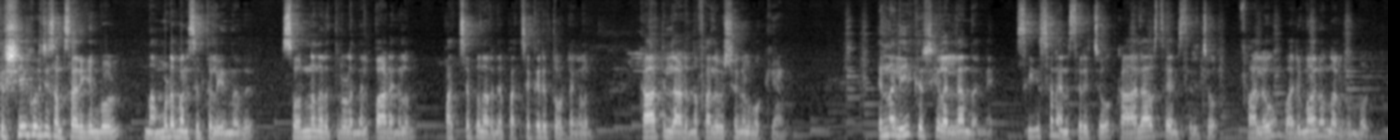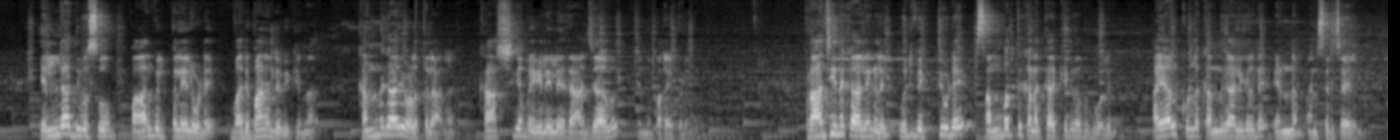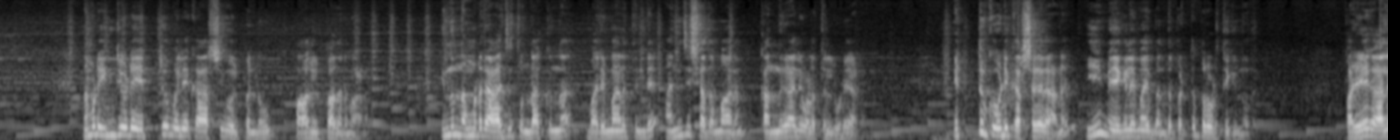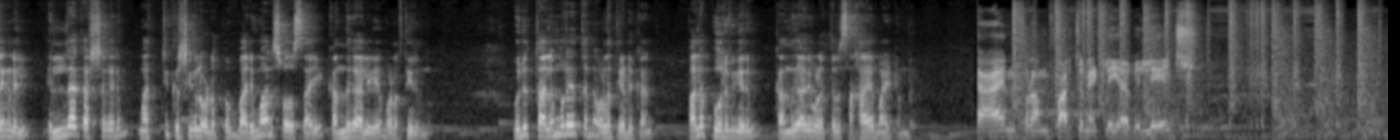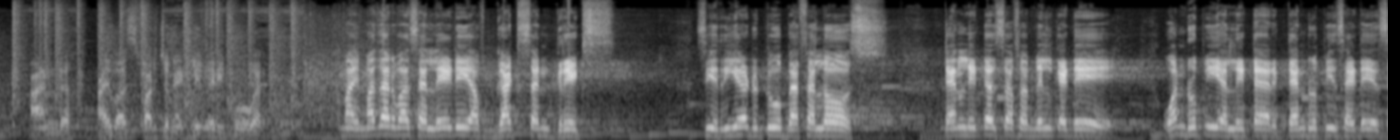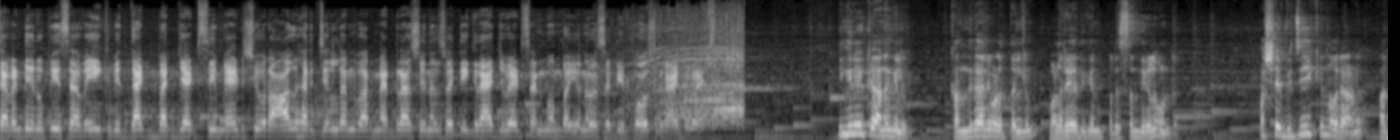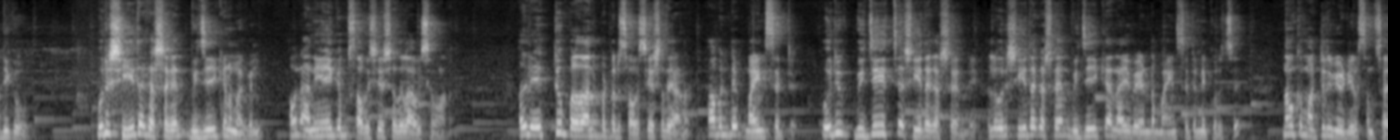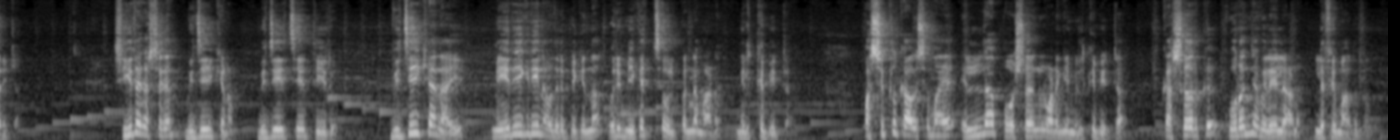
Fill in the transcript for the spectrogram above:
കൃഷിയെക്കുറിച്ച് സംസാരിക്കുമ്പോൾ നമ്മുടെ മനസ്സിൽ തെളിയുന്നത് സ്വർണ നിറത്തിലുള്ള നെൽപ്പാടങ്ങളും പച്ചപ്പ് നിറഞ്ഞ പച്ചക്കറി തോട്ടങ്ങളും കാറ്റിലാടുന്ന ഫലവൃക്ഷങ്ങളും ഒക്കെയാണ്. എന്നാൽ ഈ കൃഷികളെല്ലാം തന്നെ സീസൺ അനുസരിച്ചോ കാലാവസ്ഥ അനുസരിച്ചോ ഫലവും വരുമാനവും നൽകുമ്പോൾ എല്ലാ ദിവസവും പാൽ വിൽപ്പനയിലൂടെ വരുമാനം ലഭിക്കുന്ന കന്നുകാലി വളർത്തലാണ് കാർഷിക മേഖലയിലെ രാജാവ് എന്ന് പറയപ്പെടുന്നത്. പ്രാചീന കാലങ്ങളിൽ ഒരു വ്യക്തിയുടെ സമ്പത്ത് കണക്കാക്കിയിരുന്നത് പോലും അയാൾക്കുള്ള കന്നുകാലികളുടെ എണ്ണം അനുസരിച്ചായിരുന്നു. നമ്മുടെ ഇന്ത്യയുടെ ഏറ്റവും വലിയ കാർഷിക ഉൽപ്പന്നവും പാലുൽപാദനമാണ് ഇന്ന് നമ്മുടെ രാജ്യത്തുണ്ടാക്കുന്ന വരുമാനത്തിന്റെ അഞ്ച് ശതമാനം കന്നുകാലി വളർത്തലിലൂടെയാണ്. എട്ട് കോടി കർഷകരാണ് ഈ മേഖലയുമായി ബന്ധപ്പെട്ട് പ്രവർത്തിക്കുന്നത്. പഴയ കാലങ്ങളിൽ എല്ലാ കർഷകരും മറ്റ് കൃഷികളോടൊപ്പം വരുമാന സ്രോതസ്സായി കന്നുകാലിയെ വളർത്തിയിരുന്നു. ഒരു തലമുറയെ തന്നെ വളർത്തിയെടുക്കാൻ പല പൂർവികരും കന്നുകാലി വളർത്തൽ സഹായമായിട്ടുണ്ട്. I am from fortunately a village and I was fortunately very poor. My mother was a lady of guts and grits. She reared two buffaloes, 10 liters of milk a day, 1 rupee a liter, 10 rupees a day, 70 rupees a week. With that budget, she made sure all her children were Madras University graduates and Mumbai University postgraduates. ഇങ്ങനെയൊക്കെ ആണെങ്കിലും കന്നുകാലി വളർത്തലിലും വളരെയധികം പ്രതിസന്ധികളുമുണ്ട് പക്ഷേ വിജയിക്കുന്നവരാണ് അധികവും ഒരു ക്ഷീര കർഷകൻ വിജയിക്കണമെങ്കിൽ അവൻ അനേകം സവിശേഷതകൾ ആവശ്യമാണ് അതിൽ ഏറ്റവും പ്രധാനപ്പെട്ട ഒരു സവിശേഷതയാണ് അവന്റെ മൈൻഡ് സെറ്റ് ഒരു വിജയിച്ച ക്ഷീരകർഷകന്റെ അല്ല ഒരു ക്ഷീരകർഷകൻ വിജയിക്കാനായി വേണ്ട മൈൻഡ് സെറ്റിനെ കുറിച്ച് നമുക്ക് മറ്റൊരു വീഡിയോയിൽ സംസാരിക്കാം. ക്ഷീരകർഷകൻ വിജയിക്കണം വിജയിച്ചേ തീരൂ. വിജയിക്കാനായി മേരി ഗ്രീൻ അവതരിപ്പിക്കുന്ന ഒരു മികച്ച ഉൽപ്പന്നമാണ് മിൽക്ക് ബീറ്റ പശുക്കൾക്ക് ആവശ്യമായ എല്ലാ പോഷകങ്ങളും അടങ്ങിയ മിൽക്ക് ബീറ്റ കർഷകർക്ക് കുറഞ്ഞ വിലയിലാണ് ലഭ്യമാകുന്നത്.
